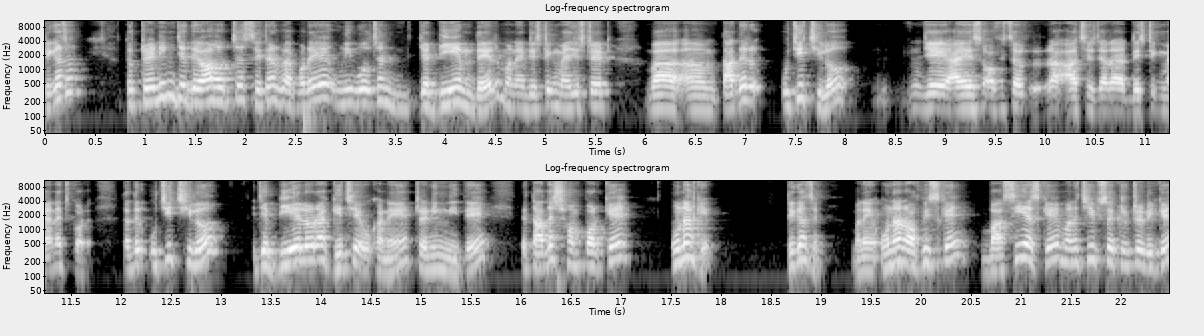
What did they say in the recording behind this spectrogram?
ঠিক আছে? তো ট্রেনিং যে দেওয়া হচ্ছে সেটার ব্যাপারে উনি বলছেন যে ডিএম দের মানে ডিস্ট্রিক্ট ম্যাজিস্ট্রেট বা তাদের উচিত ছিল যে আইএস অফিসাররা আছে যারা ডিস্ট্রিক্ট ম্যানেজ করে, তাদের উচিত ছিল যে বিএলওরা গেছে ওখানে ট্রেনিং নিতে, তাদের সম্পর্কে ওনাকে, ঠিক আছে? মানে ওনার অফিসকে বা সিএস কে মানে চিফ সেক্রেটারিকে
